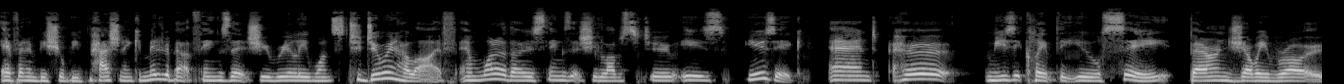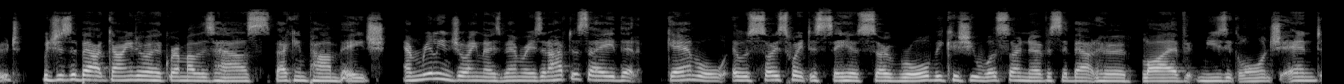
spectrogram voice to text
effort and be, she'll be passionate and committed about things that she really wants to do in her life. And one of those things that she loves to do is music. And her music clip that you'll see, Barrenjoey Road, which is about going to her grandmother's house back in Palm Beach and really enjoying those memories. And I have to say that Gamble, it was so sweet to see her so raw because she was so nervous about her live music launch and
